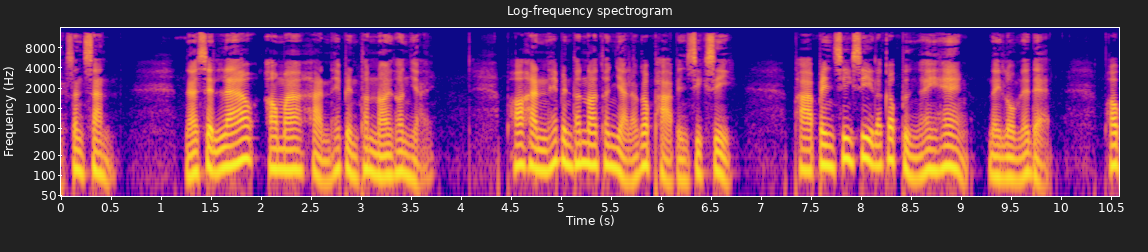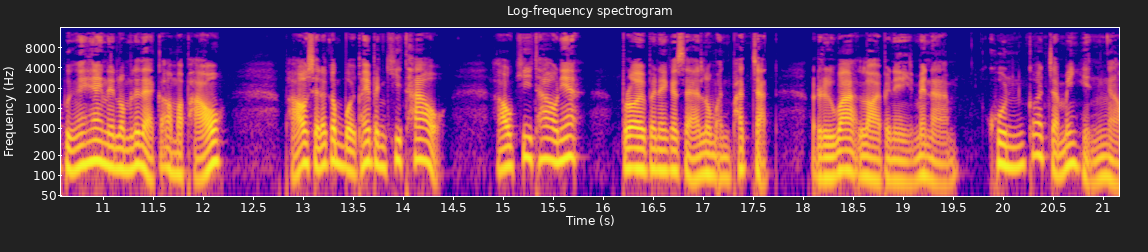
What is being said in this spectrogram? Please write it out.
กสั้น ๆ นะเสร็จแล้วเอามาหั่นให้เป็นท่อนน้อยท่อนใหญ่พอหั่นให้เป็นท่อนน้อยท่อนใหญ่แล้วก็ผ่าเป็นซิกซี่ผ่าเป็นซิกซี่แล้วก็ผึ่งให้แห้งในลมและแดดพอผึ่งให้แห้งในลมและแดดก็เอามาเผา เผาเสร็จแล้วก็บดให้เป็นขี้เถ้าเอาขี้เถ้าเนี้ยโปรยไปในกระแสลมอันพัดจัด หรือว่าลอยไปในแม่น้ำคุณก็จะไม่เห็นเงา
